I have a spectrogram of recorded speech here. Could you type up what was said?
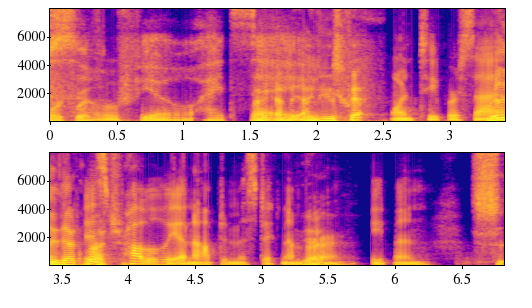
worked so with? so few i'd say right? I mean, have you 20% really that much? is probably an optimistic number yeah. even. So,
